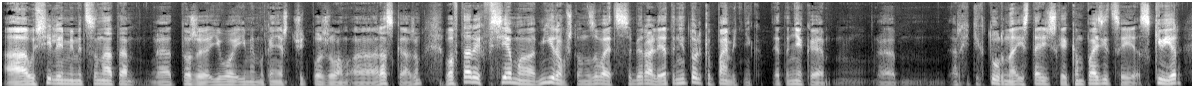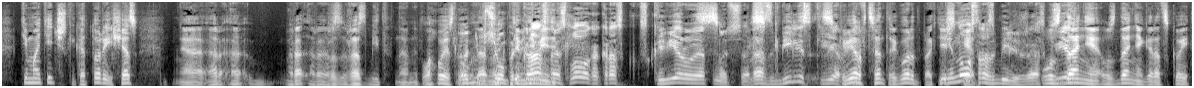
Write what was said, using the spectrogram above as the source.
а усилиями мецената, э, тоже его имя мы, конечно, чуть позже вам расскажем. Во-вторых, всем миром, что называется, собирали, это не только памятник, это некая архитектурно-исторической композиции сквер тематический, который сейчас э, раз, разбит, наверное, плохое слово. Да, почему? Прекрасное слово как раз к скверу и относится. Разбили сквер. Сквер в центре города практически. Не нос разбили же, а у здания, у здания городской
